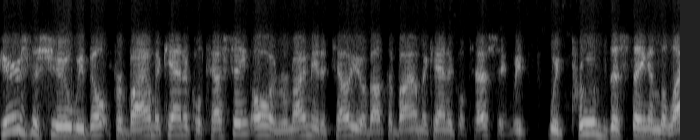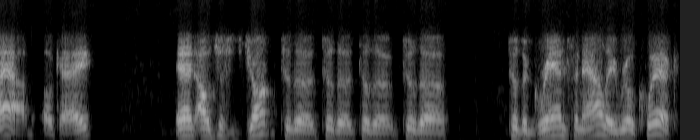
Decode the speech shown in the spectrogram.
here's the shoe we built for biomechanical testing. Oh, and remind me to tell you about the biomechanical testing. We've we've proved this thing in the lab, okay? And I'll just jump to the to the to the to the to the grand finale real quick.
